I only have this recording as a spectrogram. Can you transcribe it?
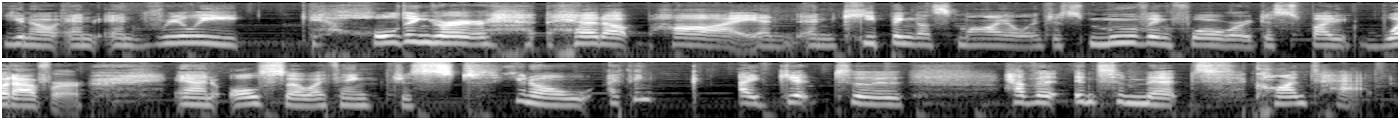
you know and and really holding your head up high and, and keeping a smile and just moving forward despite whatever. And also, I think just, you know, I think I get to have an intimate contact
